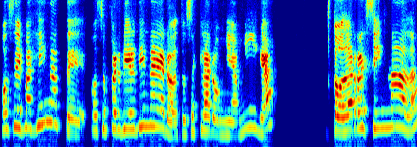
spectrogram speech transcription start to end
O sea, imagínate, o sea, perdí el dinero. Entonces, claro, mi amiga, toda resignada,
